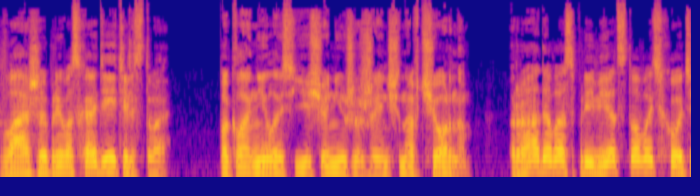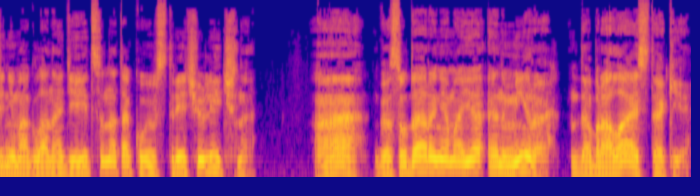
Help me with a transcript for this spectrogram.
«Ваше превосходительство!» Поклонилась еще ниже женщина в черном. «Рада вас приветствовать, хоть и не могла надеяться на такую встречу лично». «А, государыня моя Энмира, добралась-таки!»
